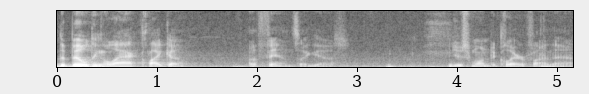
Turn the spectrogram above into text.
The building will act like a, a fence, I guess. Just wanted to clarify that.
